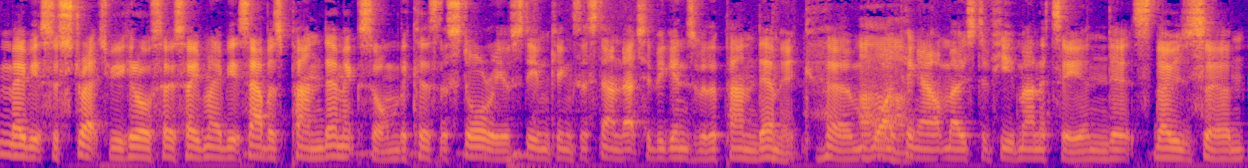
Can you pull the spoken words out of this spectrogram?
maybe it's a stretch, but you could also say maybe it's ABBA's pandemic song because the story of Stephen King's The Stand actually begins with a pandemic um, ah. wiping out most of humanity, and it's those um,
